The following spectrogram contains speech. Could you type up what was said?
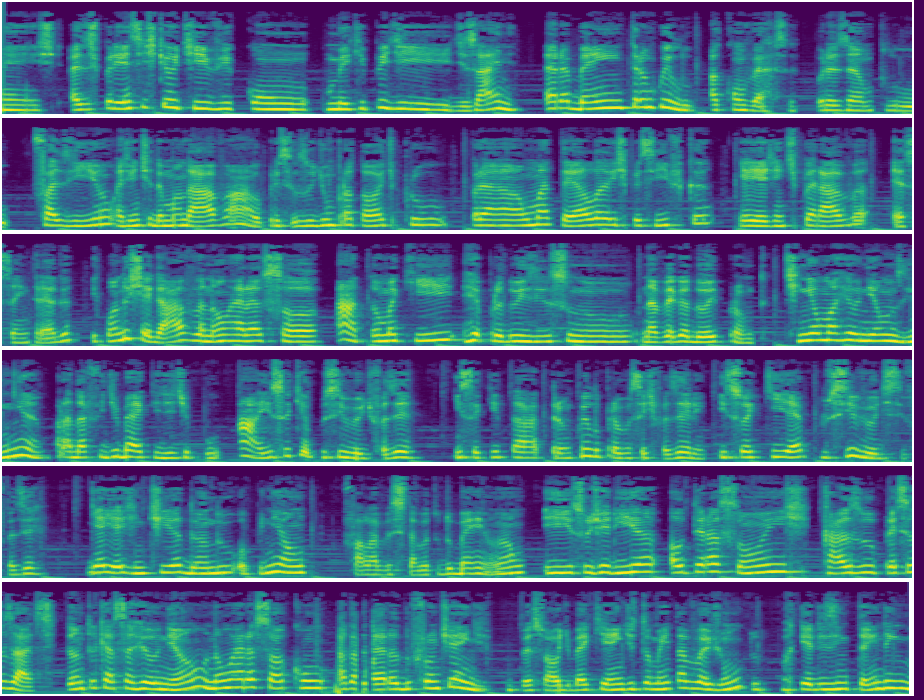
as experiências que eu tive com uma equipe de design era bem tranquilo a conversa. Por exemplo, faziam, a gente demandava, ah, eu preciso de um protótipo para uma tela específica, e aí a gente esperava essa entrega. E quando chegava, não era só, ah, toma aqui, reproduz isso no navegador e pronto. Tinha uma reuniãozinha para dar feedback de tipo, ah, isso aqui é possível de fazer? Isso aqui tá tranquilo para vocês fazerem? Isso aqui é possível de se fazer? E aí a gente ia dando opinião, falava se estava tudo bem ou não, e sugeria alterações caso precisasse. Tanto que essa reunião não era só com a galera do front-end, o pessoal de back-end também estava junto, porque eles entendem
